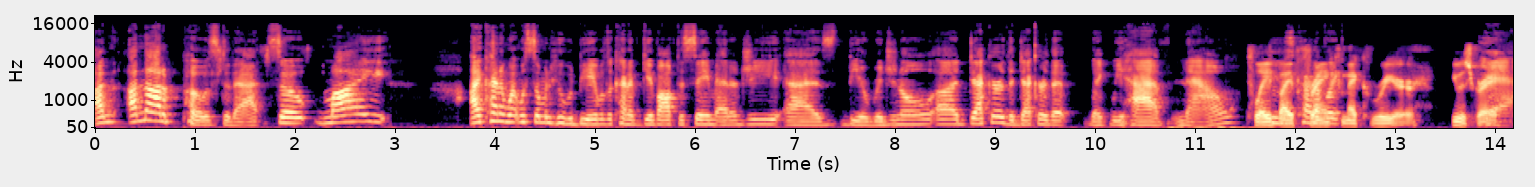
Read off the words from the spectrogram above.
I'm I'm not opposed to that. So my I kind of went with someone who would be able to kind of give off the same energy as the original uh, Decker, the Decker that like we have now, Played by Frank like- McRae. He was great. Yeah,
